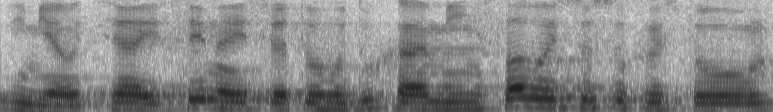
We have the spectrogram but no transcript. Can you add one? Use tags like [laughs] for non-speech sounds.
В ім'я Отця і Сина, і Святого Духа. Амінь. Слава Ісусу Христу!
